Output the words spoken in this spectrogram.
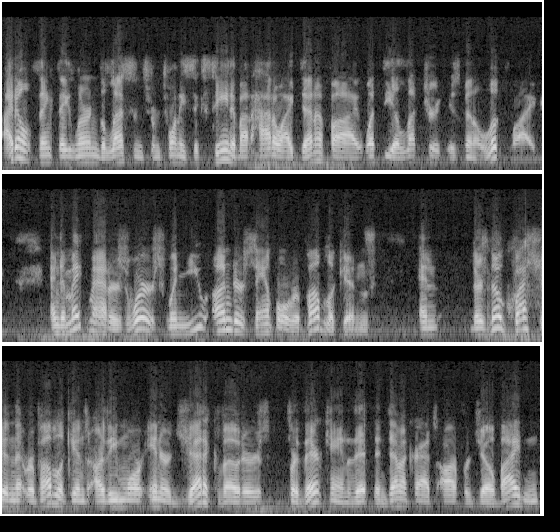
I don't think they learned the lessons from 2016 about how to identify what the electorate is going to look like. And to make matters worse, when you undersample Republicans, and there's no question that Republicans are the more energetic voters for their candidate than Democrats are for Joe Biden,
